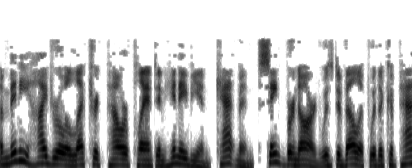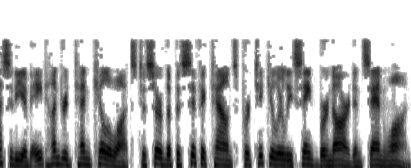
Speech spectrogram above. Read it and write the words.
A mini hydroelectric power plant in Hinabian, Catman, St. Bernard was developed with a capacity of 810 kilowatts to serve the Pacific towns particularly St. Bernard and San Juan.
